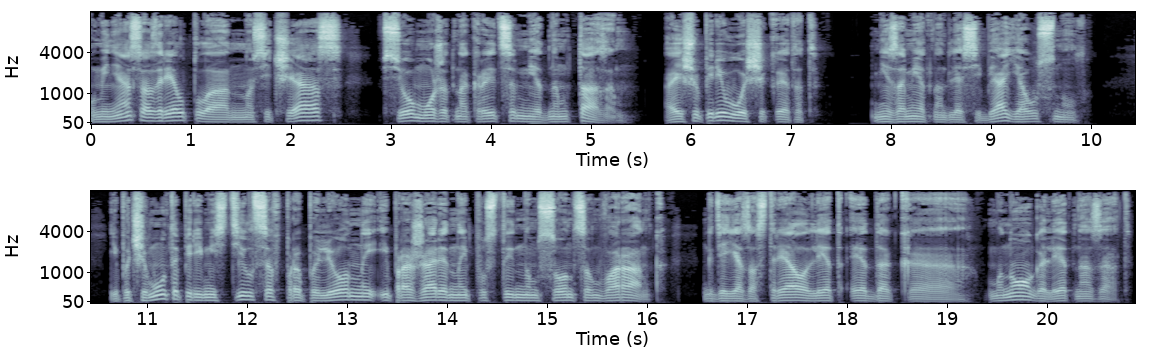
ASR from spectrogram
У меня созрел план, но сейчас все может накрыться медным тазом. А еще перевозчик этот. Незаметно для себя я уснул и почему-то переместился в пропыленный и прожаренный пустынным солнцем варанг, где я застрял лет эдак... Э, много лет назад.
